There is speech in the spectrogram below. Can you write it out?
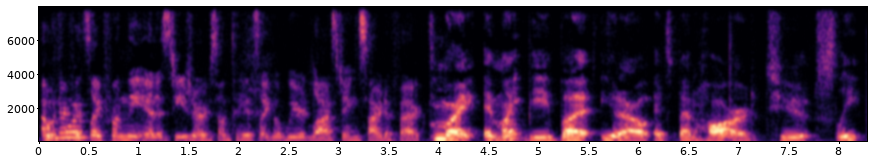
I wonder if it's like from the anesthesia or something. It's like a weird lasting side effect. Right, it might be, but you know, it's been hard to sleep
